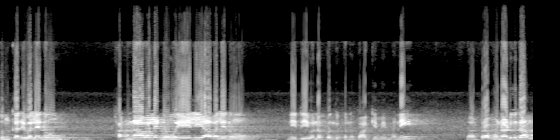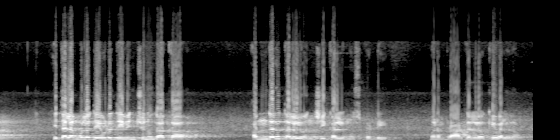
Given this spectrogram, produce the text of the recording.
సుంకరి వలెను హన్నా వలెను ఏలియా వలెను నీ దీవెన పొందుకున్న భాగ్యం ఇమ్మని మనం ప్రభువుని అడుగుదాం. ఈ తలంపులు దేవుడు దీవించునుగాక అందరూ తలలు వంచి కళ్ళు మూసుకోండి. మనం ప్రార్థనలోకి వెళదాం.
